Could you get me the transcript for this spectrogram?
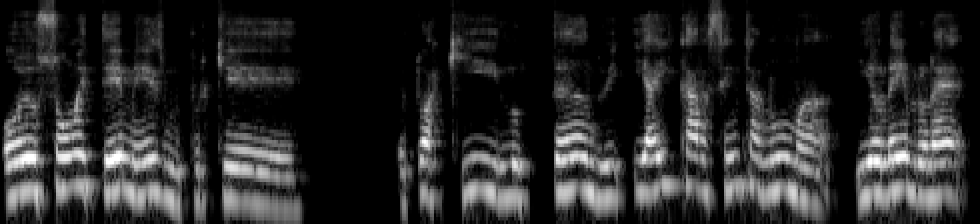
ou eu sou um ET mesmo, porque eu tô aqui lutando e, e aí, cara, você entra numa e eu lembro, né,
